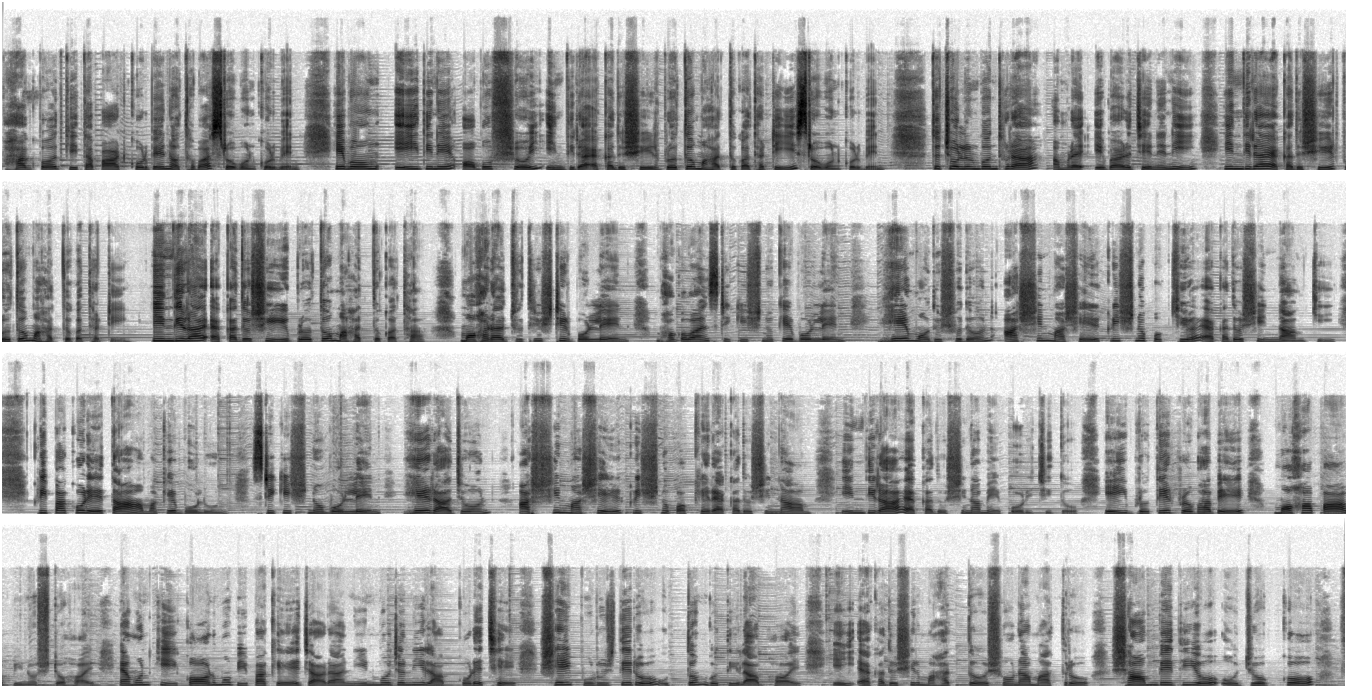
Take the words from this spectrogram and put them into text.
ভাগবত গীতা পাঠ করবেন অথবা শ্রবণ করবেন। এবং এই দিনে অবশ্যই ইন্দিরা একাদশীর ব্রত মাহাত্ম কথাটি শ্রবণ করবেন। তো চলুন বন্ধুরা, আমরা এবার জেনে নিই ইন্দিরা একাদশীর ব্রত মাহাত্ম কথাটি। ইন্দিরা একাদশী ব্রত মাহাত্ম কথা। মহারাজ যুধিষ্ঠির বললেন, ভগবান শ্রীকৃষ্ণকে বললেন, হে মধুসূদন, আশ্বিন মাসের কৃষ্ণপক্ষীয় একাদশীর নাম কি? কৃপা করে তা আমাকে বলুন। শ্রীকৃষ্ণ বললেন, হে রাজন আশ্বিন মাসের কৃষ্ণপক্ষের একাদশীর নাম ইন্দিরা একাদশী নামে পরিচিত। এই ব্রতের প্রভাবে মহাপাপ বিনষ্ট হয়। এমনকি কর্ম বিপাকে যারা নির্মজনী লাভ করেছে, সেই পুরুষদেরও উত্তম গতি লাভ হয়। এই একাদশীর মাহাত্ম শোনা মাত্র সামবেদীয় ও যোগ্য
